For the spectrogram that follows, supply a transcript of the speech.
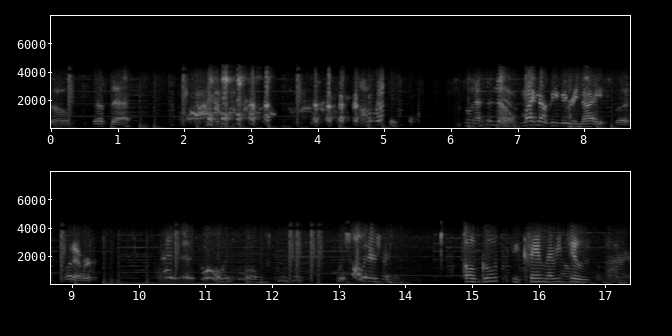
So that's that. All right. So that's a no. Yeah, might not be very nice, but whatever. It's, it's cool. It's cool. Which over there drinking? Oh, goose and cranberry juice. All right.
